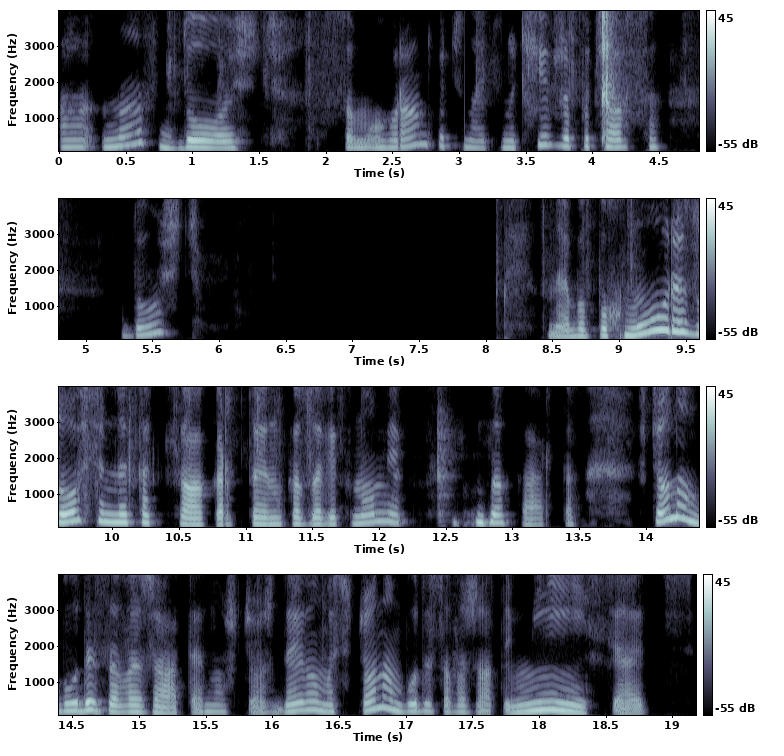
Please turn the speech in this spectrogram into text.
А у нас дощ з самого ранку, чи навіть вночі вже почався дощ. Небо похмуре, зовсім не така картинка за вікном, як на картах. Що нам буде заважати? Ну що ж, дивимось, що нам буде заважати? Місяць.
